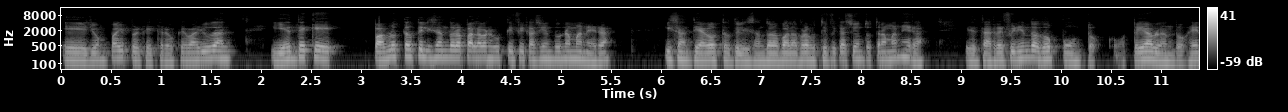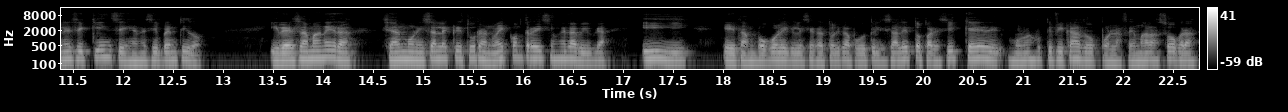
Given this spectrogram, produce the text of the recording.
eh, John Piper que creo que va a ayudar, y es de que Pablo está utilizando la palabra justificación de una manera y Santiago está utilizando la palabra justificación de otra manera, y se está refiriendo a dos puntos, como estoy hablando, Génesis 15 y Génesis 22. Y de esa manera se armoniza en la escritura, no hay contradicción en la Biblia y eh, tampoco la Iglesia Católica puede utilizar esto para decir que uno es justificado por la fe más las obras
